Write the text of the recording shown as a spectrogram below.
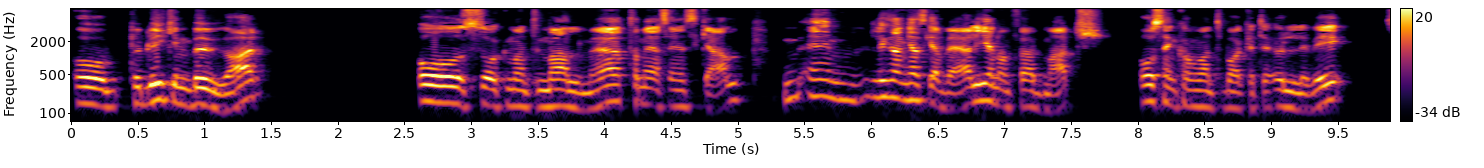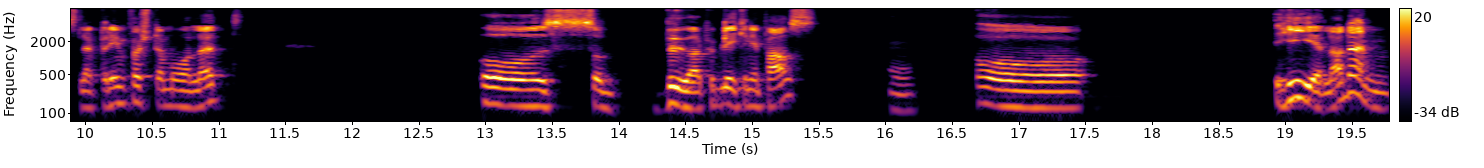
och publiken buar och så åker man till Malmö, tar med sig en skalp. En liksom ganska väl genomförd match. Och sen kommer man tillbaka till Ullevi, släpper in första målet. Och så buar publiken i paus. Mm. Och hela den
